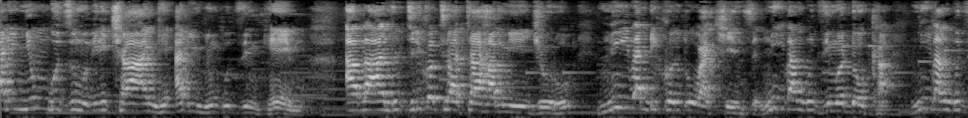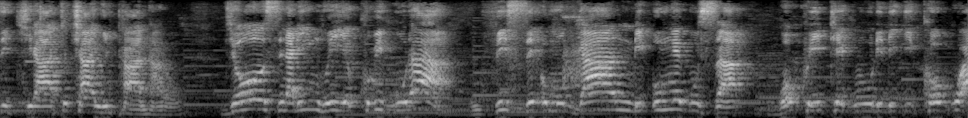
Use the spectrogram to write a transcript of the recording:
ari inyungu z'umubiri canke ari inyungu z'impemu abantu turiko turataha mw'ijuru niba ndiko ndubaka niba nguze imodoka niba nguze ikirato canke ipantaro byose nari nkwiye kubigura. Mfise umugambi umwe gusa wo kwitegurira igikorwa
